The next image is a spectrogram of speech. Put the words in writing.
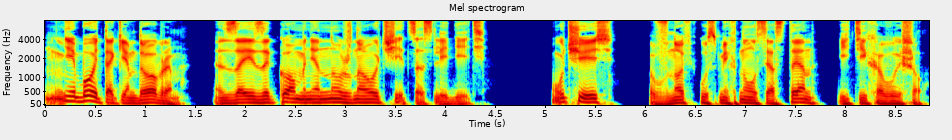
Не будь таким добрым. За языком мне нужно учиться следить». «Учись», — вновь усмехнулся Стэн и тихо вышел,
